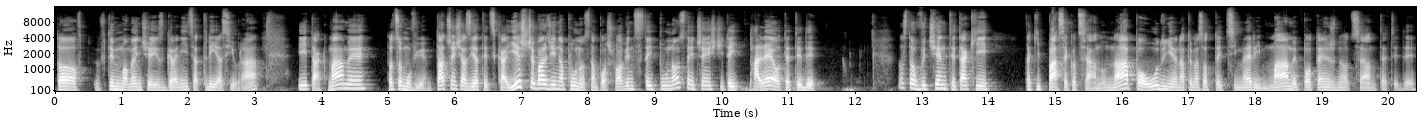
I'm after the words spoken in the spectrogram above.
to w, w, tym momencie jest granica Trias-Jura. I tak, mamy to, co mówiłem, ta część azjatycka jeszcze bardziej na północ tam poszła, więc z tej północnej części, tej paleotetydy, został wycięty taki, taki pasek oceanu. Na południe, natomiast od tej Cimerii, mamy potężny ocean tetydy.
